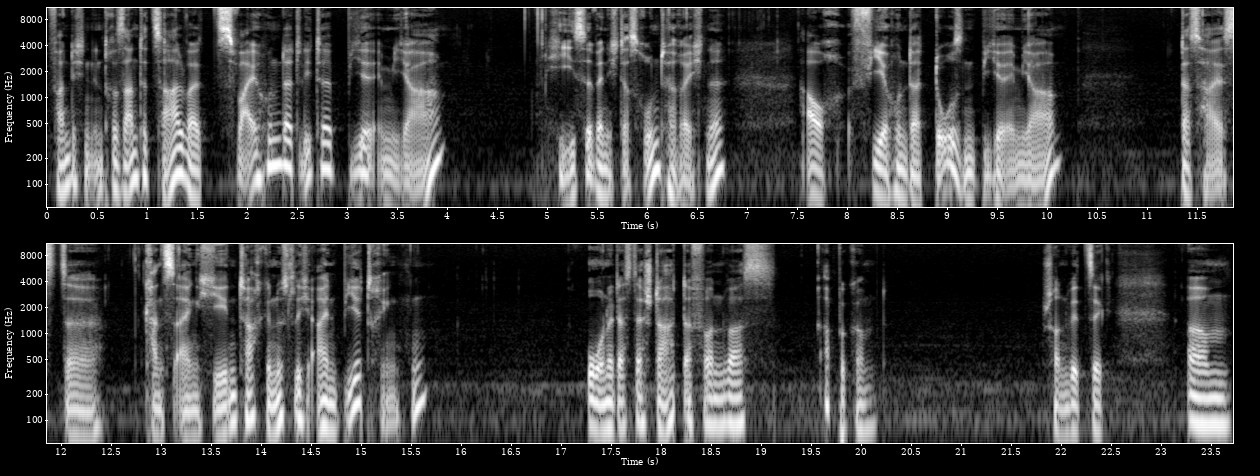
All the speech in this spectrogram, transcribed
Fand ich eine interessante Zahl, weil 200 Liter Bier im Jahr hieße, wenn ich das runterrechne, auch 400 Dosen Bier im Jahr. Das heißt, äh, kannst eigentlich jeden Tag genüsslich ein Bier trinken, ohne dass der Staat davon was abbekommt schon witzig. Ähm,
